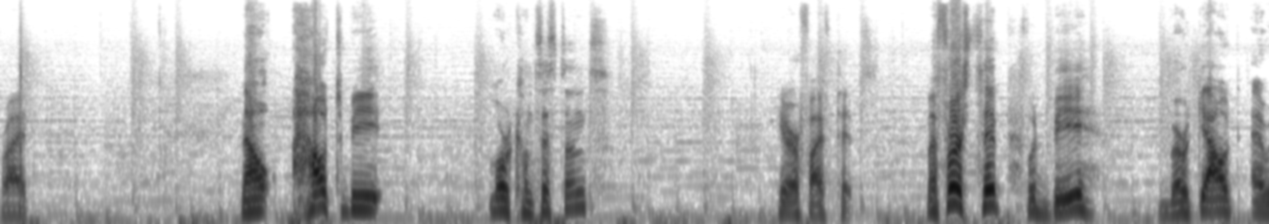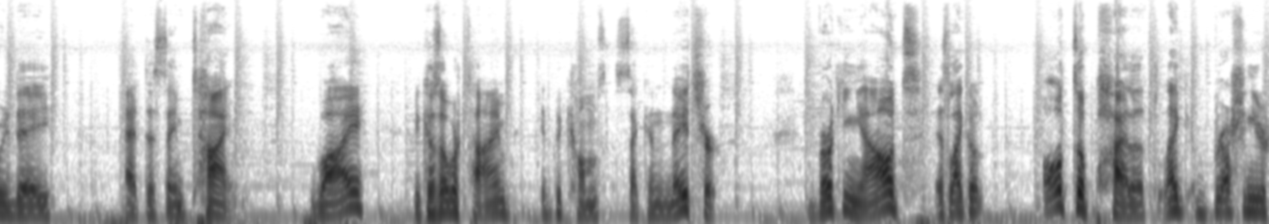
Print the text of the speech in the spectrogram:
right? Now, how to be more consistent? Here are five tips. My first tip would be work out every day at the same time. Why? Because over time it becomes second nature. Working out is like an autopilot, like brushing your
